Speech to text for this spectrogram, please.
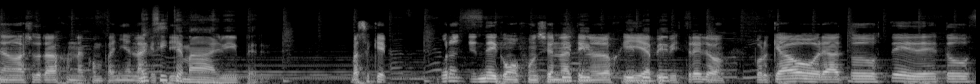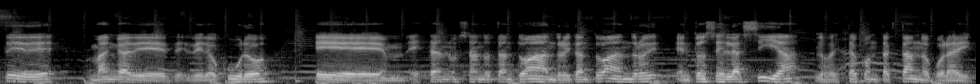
No, yo trabajo en una compañía en la No que existe sí. el Viper. Pasa que vos no entendés cómo funciona la Pip, tecnología, pip, pip, pip. Pipistrelo. Porque ahora todos ustedes, todos ustedes, manga de, de, de locuro, eh, están usando tanto Android, tanto Android. Entonces la CIA los está contactando por ahí.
